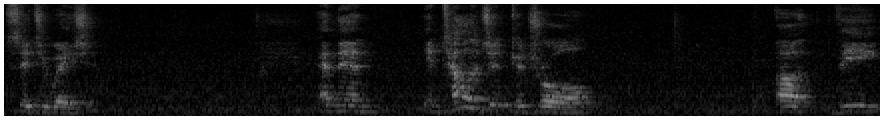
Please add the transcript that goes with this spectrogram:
situation. And then intelligent control, uh, the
